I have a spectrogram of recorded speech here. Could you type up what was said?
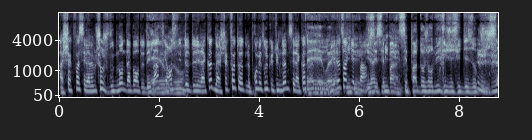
À chaque fois, c'est la même chose. Je vous demande d'abord de débattre Eh, et ensuite non. de donner la cote. Mais à chaque fois, toi, le premier truc que tu me donnes, c'est la cote. Mais Mais, ouais, ne t'inquiète pas. C'est- pas, c'est pas d'aujourd'hui que je suis désobéissant.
